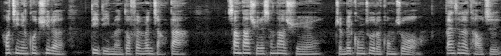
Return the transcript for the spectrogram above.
好几年过去了，弟弟们都纷纷长大，上大学的上大学，准备工作的工作。单身的桃子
